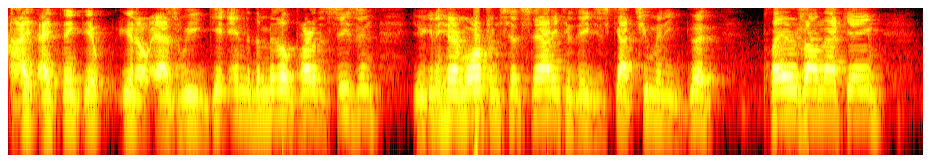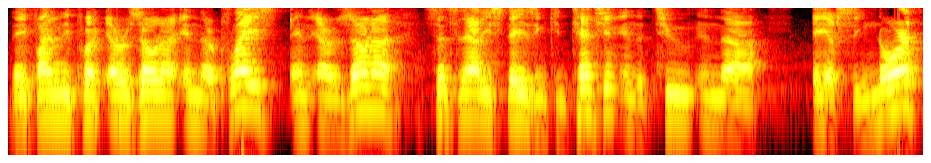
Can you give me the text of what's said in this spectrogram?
I, I think that you know as we get into the middle part of the season, you're going to hear more from Cincinnati because they just got too many good players on that game. They finally put Arizona in their place. and Arizona, Cincinnati stays in contention in the two in the AFC North.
